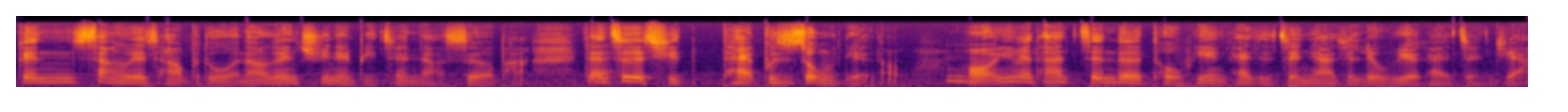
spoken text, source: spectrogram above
跟上个月差不多，然后跟去年比成长十二趴，但这个其实还不是重点哦哦，因为它真的投片开始增加是六月开始增加，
